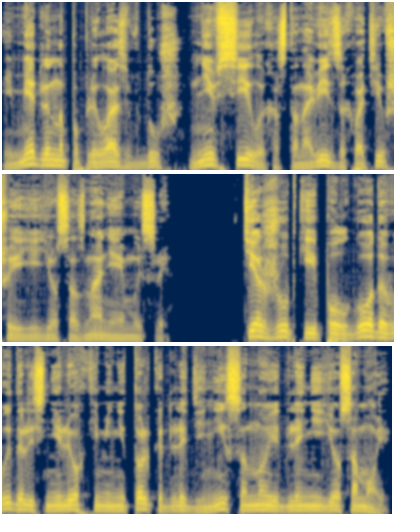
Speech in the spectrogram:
и медленно поплелась в душ, не в силах остановить захватившие ее сознание мысли. Те жуткие полгода выдались нелегкими не только для Дениса, но и для нее самой.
